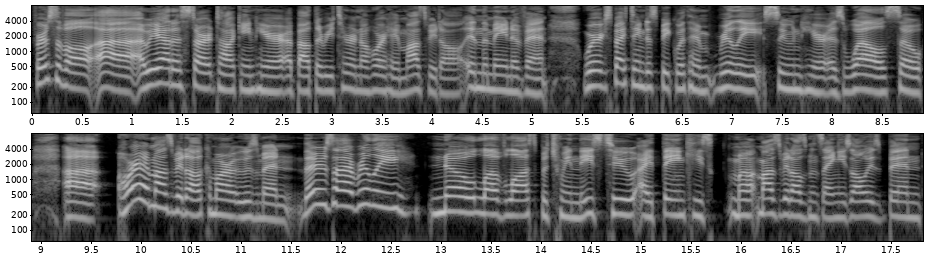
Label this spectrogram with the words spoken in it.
first of all, uh, we got to start talking here about the return of Jorge Masvidal in the main event. We're expecting to speak with him really soon here as well. So, uh, Jorge Masvidal, Kamaru Usman, there's uh, really no love lost between these two. I think he's Masvidal's been saying he's always been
